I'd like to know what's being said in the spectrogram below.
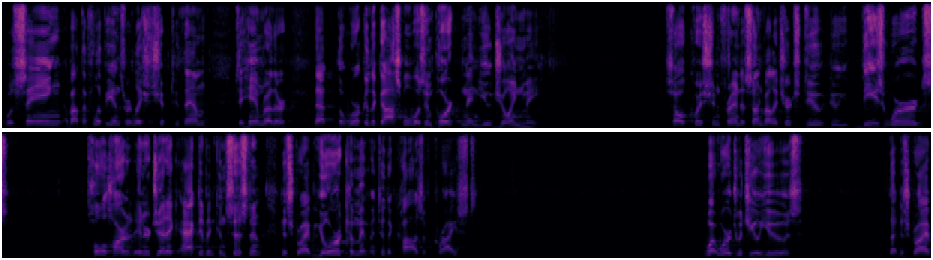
was saying about the Philippians' relationship to them, to him rather, that the work of the gospel was important and you join me. So, Christian friend at Sun Valley Church, do, do these words, wholehearted, energetic, active, and consistent, describe your commitment to the cause of Christ? What words would you use that describe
